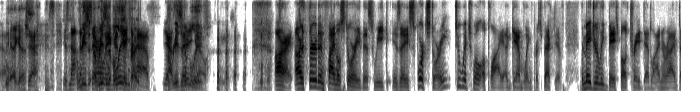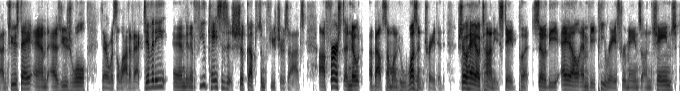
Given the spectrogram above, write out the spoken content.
Uh, Yeah, I guess. uh, is, is not A reason- a reason to believe, to right? have. Yes, a reason to believe. All right. Our third and final story this week is a sports story to which we'll apply a gambling perspective. The Major League Baseball trade deadline arrived on Tuesday, and as usual, there was a lot of activity, and in a few cases, it shook up some futures odds. Uh, first, a note about someone who wasn't traded. Shohei Ohtani stayed put, so the AL MVP race remains unchanged,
